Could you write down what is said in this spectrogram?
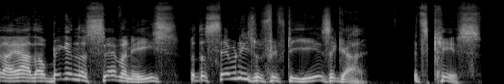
They are. They were big in the 70s, but the 70s was 50 years ago. It's Kiss.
